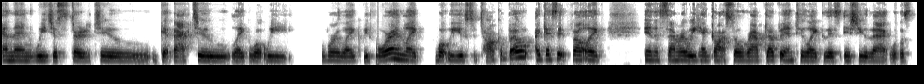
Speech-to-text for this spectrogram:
and then we just started to get back to like what we were like before and like what we used to talk about. I guess it felt like in the summer we had got so wrapped up into like this issue that was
